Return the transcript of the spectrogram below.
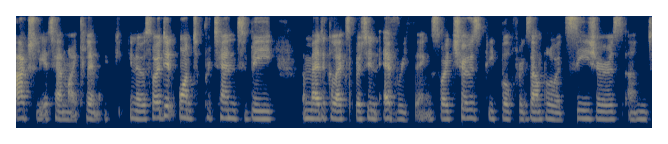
actually attend my clinic. You know, so I didn't want to pretend to be a medical expert in everything. So I chose people, for example, who had seizures and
